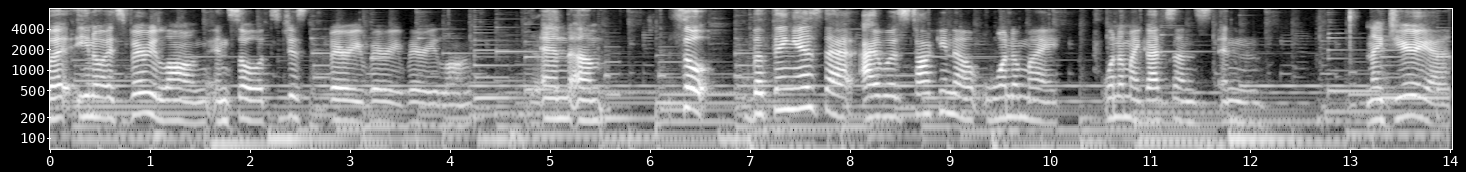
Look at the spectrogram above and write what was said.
But you know, it's very long and so it's just very, very, very long. Yes. And um so the thing is that I was talking to one of my one of my godsons in Nigeria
